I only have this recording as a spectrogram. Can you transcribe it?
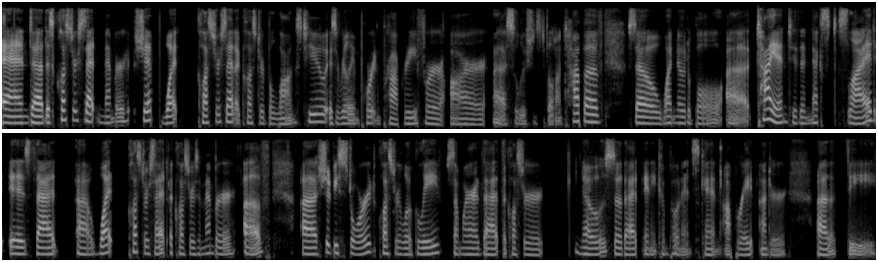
And uh, this cluster set membership, what cluster set a cluster belongs to is a really important property for our uh, solutions to build on top of. So one notable uh, tie-in to the next slide is that uh, what cluster set a cluster is a member of uh, should be stored cluster locally somewhere that the cluster knows so that any components can operate under uh, the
